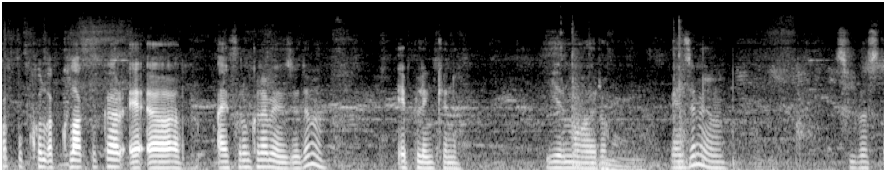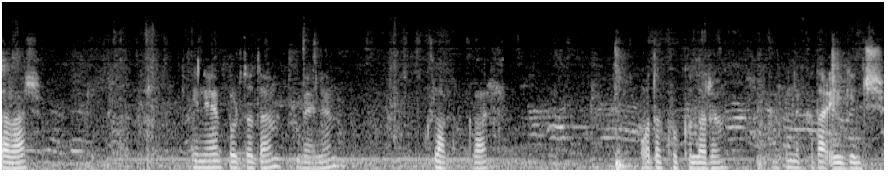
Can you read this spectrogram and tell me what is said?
Bak bu kulak, kulaklıklar e, e, iPhone'unkine benziyor değil mi? Apple'inkine. 20 euro. Benzemiyor mu? Silvası da var. Yine burada da böyle kulaklıklar. O da kokuları. Bakın ne kadar ilginç.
